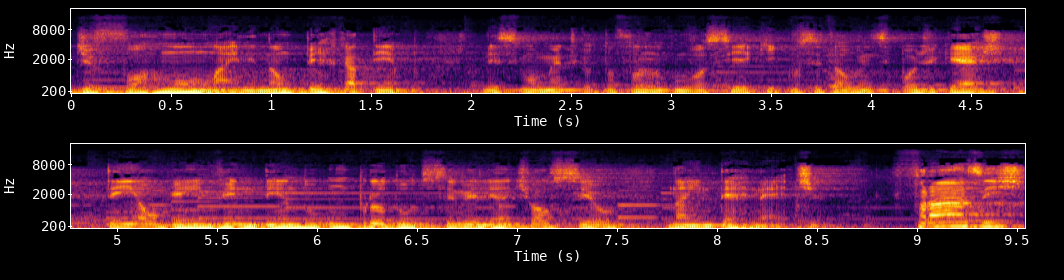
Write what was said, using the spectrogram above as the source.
de forma online. Não perca tempo. Nesse momento que eu estou falando com você aqui, que você está ouvindo esse podcast, tem alguém vendendo um produto semelhante ao seu na internet. Frases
